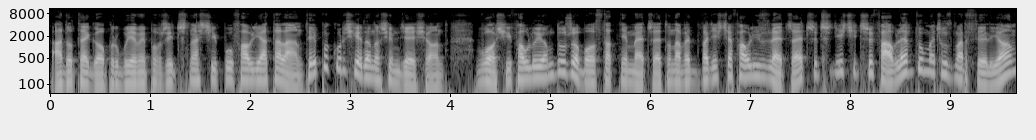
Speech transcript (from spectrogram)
A do tego próbujemy powyżej 13,5 fauli Atalanty po kursie 1,80. Włosi faulują dużo, bo ostatnie mecze to nawet 20 fauli z Lecce czy 33 faule w dwóch meczu z Marsylią,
